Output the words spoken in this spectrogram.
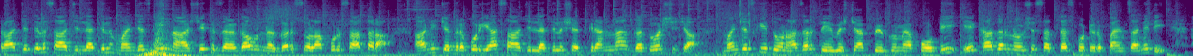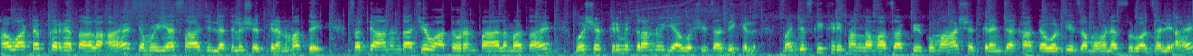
राज्यातील सहा जिल्ह्यातील म्हणजेच की नाशिक जळगाव नगर सोलापूर सातारा आणि चंद्रपूर या सहा जिल्ह्यातील शेतकऱ्यांना गतवर्षीच्या म्हणजेच की दोन हजार तेवीसच्या पिकुम्यापोटी एक हजार नऊशे सत्तावीस कोटी रुपयांचा निधी हा वाटप करण्यात आला आहे. त्यामुळे या सहा जिल्ह्यातील शेतकऱ्यांमध्ये सध्या आनंदाचे वातावरण पाहायला मिळत आहे व शेतकरी मित्रांनो यावर्षीचा देखील म्हणजेच की खरीप हंगामाचा पिकुमा हा शेतकऱ्यांच्या खात्यावरती जमा होण्यास सुरुवात झाली आहे.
